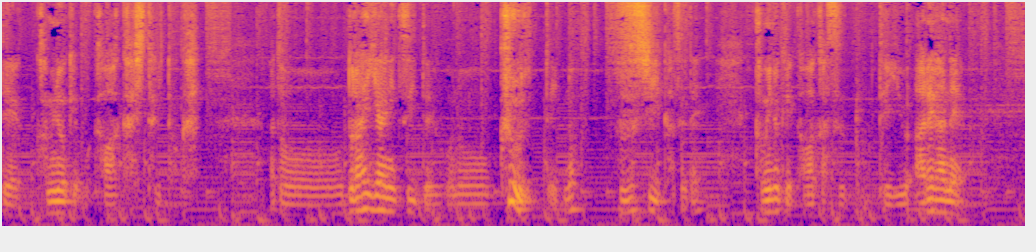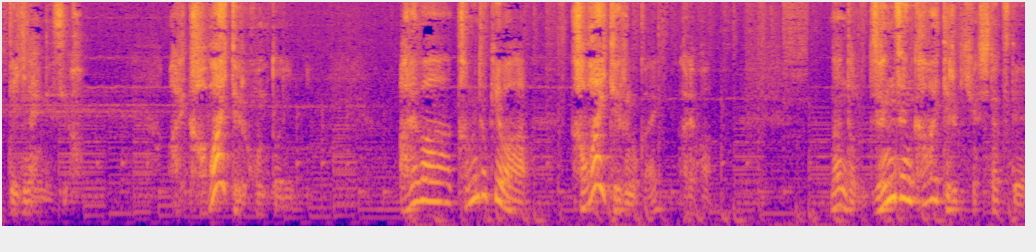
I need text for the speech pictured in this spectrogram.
で髪の毛を乾かしたりとかあとドライヤーについてるこのクールっていうの？涼しい風で髪の毛乾かすっていうあれがねできないんですよ。あれ乾いてる？本当に。あれは髪の毛は乾いてるのかい？あれは。なんだろう？全然乾いてる気がしなくて。も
